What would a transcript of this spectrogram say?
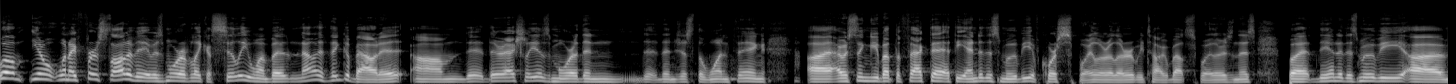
well, you know, when I first thought of it, it was more of like a silly one. But now that I think about it, um, there, there actually is more than than just the one thing. Uh, I was thinking about the fact that at the end of this movie, of course, spoiler alert, we talk about spoilers in this, but at the end of this movie, uh,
